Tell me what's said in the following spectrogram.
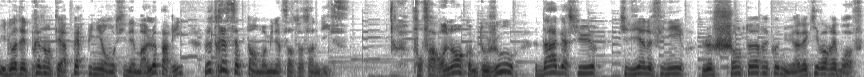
Il doit être présenté à Perpignan au cinéma Le Paris le 13 septembre 1970. Fanfaronnant comme toujours, Dag assure qu'il vient de finir Le chanteur inconnu avec Yvan Rebroff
